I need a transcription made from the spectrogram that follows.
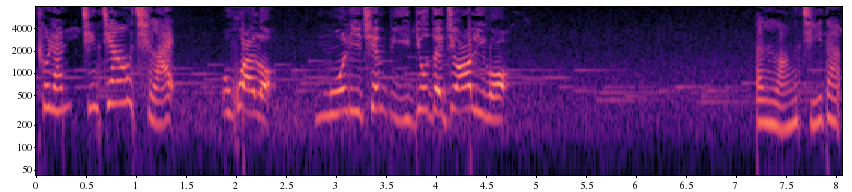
突然惊叫起来：“坏了，魔力铅笔丢在家里了！”笨狼急得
